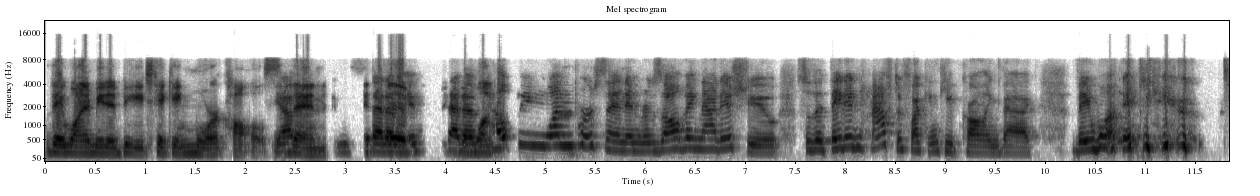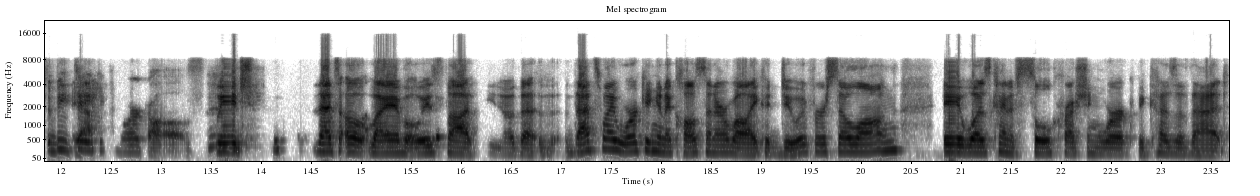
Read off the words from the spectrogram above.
they wanted me to be taking more calls yep. than instead, of, of instead of one. helping one person and resolving that issue so that they didn't have to fucking keep calling back they wanted you to be taking yeah. more calls which that's oh why I've always thought, you know, that that's why working in a call center while I could do it for so long, it was kind of soul crushing work because of that.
